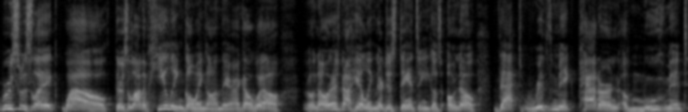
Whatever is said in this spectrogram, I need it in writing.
Bruce was like, Wow, there's a lot of healing going on there. I go, Well, well, no, there's not healing. They're just dancing. He goes, Oh no, that rhythmic pattern of movement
